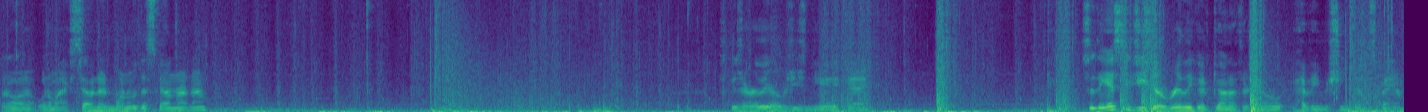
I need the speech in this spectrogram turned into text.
What am I, what am I 7 and 1 with this gun right now? Because earlier I was using the AK. So the STG is a really good gun if there's no heavy machine gun spam.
